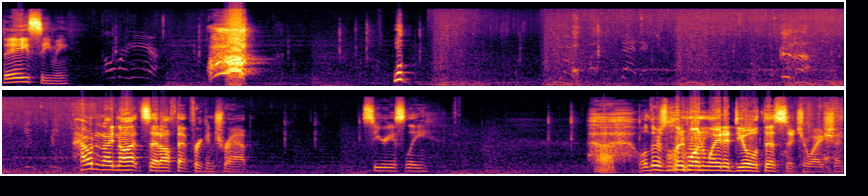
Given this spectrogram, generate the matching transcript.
They see me. Over here. Ah! Whoop! How did I not set off that freaking trap? Seriously? well, there's only one way to deal with this situation.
